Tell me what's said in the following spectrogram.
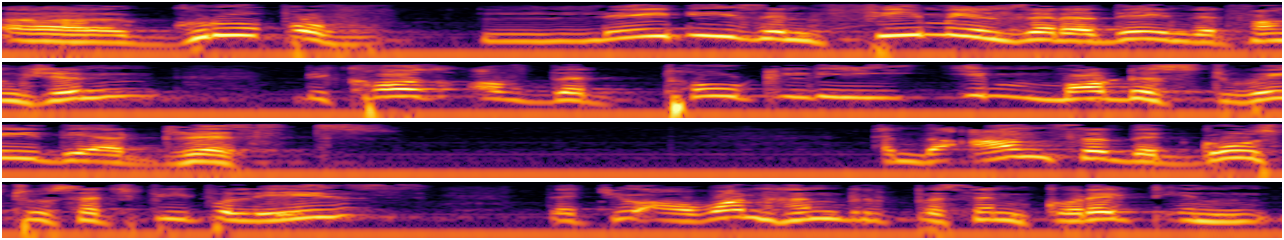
uh, group of ladies and females that are there in that function because of the totally immodest way they are dressed. And the answer that goes to such people is that you are 100% correct in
